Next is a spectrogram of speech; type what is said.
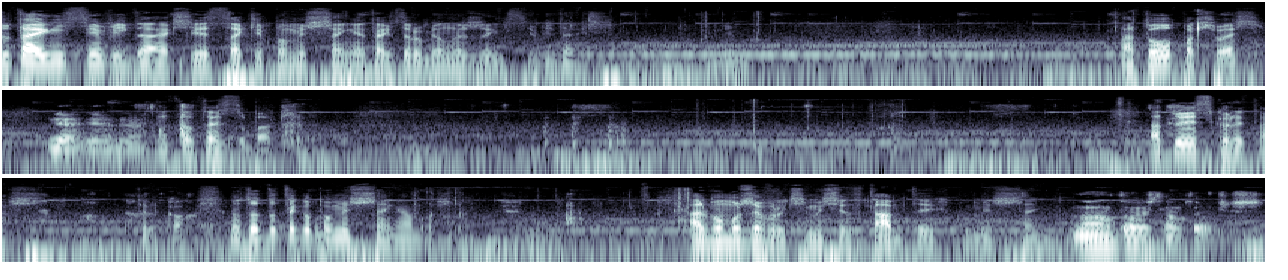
Tutaj nic nie widać. Jest takie pomieszczenie tak zrobione, że nic nie widać. A tu patrzyłeś? Nie, nie, nie. No to też zobaczę. A tu jest korytarz. Tylko. No to do tego pomieszczenia może. Albo może wrócimy się do tamtych pomieszczeń. No, to już tamte oczywiście.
